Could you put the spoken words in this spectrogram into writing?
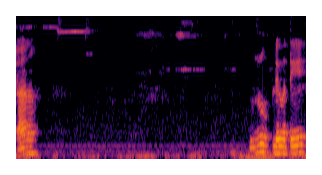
झोपले झोपली होती.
